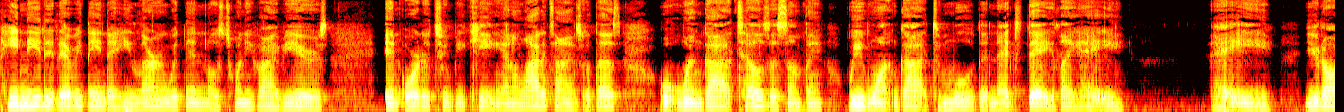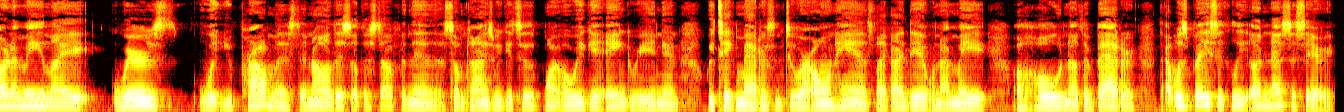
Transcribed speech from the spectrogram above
He needed everything that he learned within those 25 years in order to be king. And a lot of times with us, when God tells us something, we want God to move the next day. Like, hey, hey, you know what I mean? Like, where's what you promised and all this other stuff. And then sometimes we get to the point where we get angry and then we take matters into our own hands, like I did when I made a whole nother batter. That was basically unnecessary.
